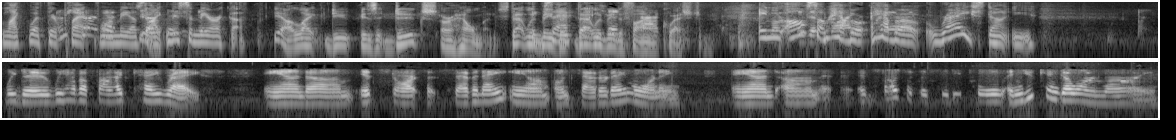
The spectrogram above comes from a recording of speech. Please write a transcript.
like what their I'm sure platform that- is, Yeah. like Miss America. yeah, like do you, is it Dukes or Hellmann's? That would be the, that would be the final Exactly. question. And you also have a have a race, don't you? We do. We have a 5K race, and um, it starts at 7 a.m. on Saturday morning. And um, it, it starts at the city pool, and you can go online.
